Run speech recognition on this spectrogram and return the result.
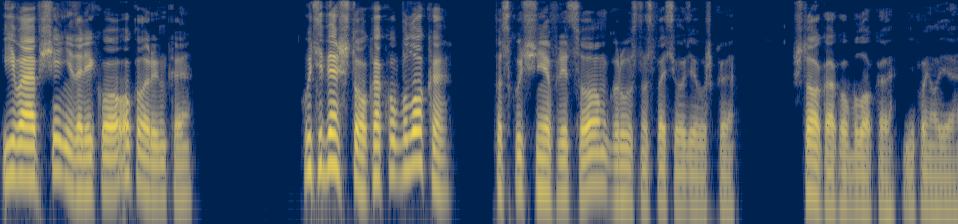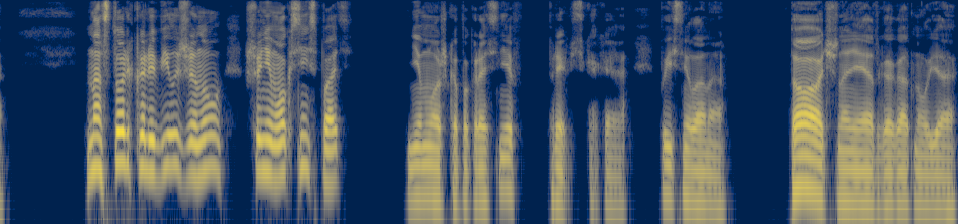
И вообще недалеко, около рынка. — У тебя что, как у Блока? — поскучнев лицом, грустно спросила девушка. — Что, как у Блока? — не понял я. — Настолько любил жену, что не мог с ней спать. Немножко покраснев, прелесть какая, — пояснила она. «Точно нет!» — гоготнул я.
